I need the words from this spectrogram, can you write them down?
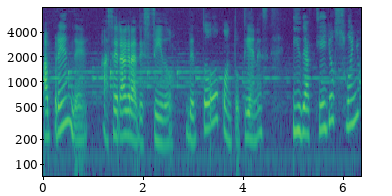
Aprende a ser agradecido de todo cuanto tienes y de aquellos sueños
